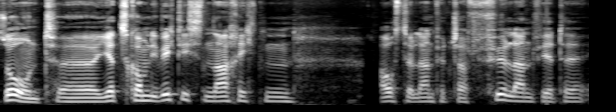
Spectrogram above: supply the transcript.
So, und äh, jetzt kommen die wichtigsten Nachrichten aus der Landwirtschaft für Landwirte.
